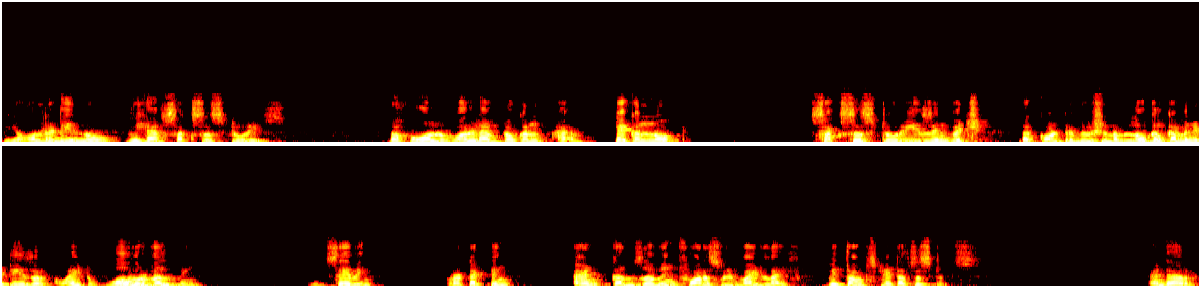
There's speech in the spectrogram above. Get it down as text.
We already know. We have success stories. The whole world have taken have taken note. Success stories in which the contribution of local communities are quite overwhelming in saving protecting and conserving forest and wildlife without state assistance and they are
